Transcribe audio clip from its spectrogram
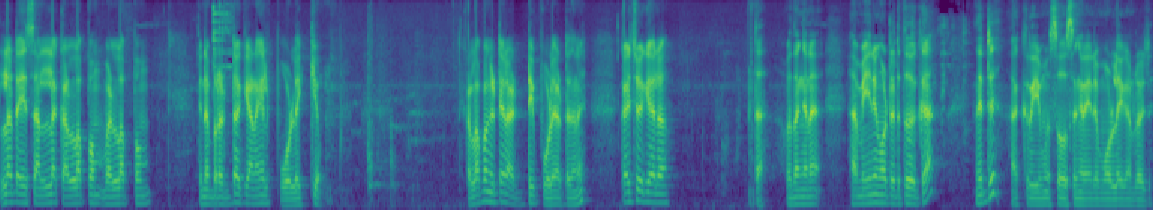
നല്ല ടേസ്റ്റ് നല്ല കള്ളപ്പം വെള്ളപ്പം പിന്നെ ബ്രെഡൊക്കെ ആണെങ്കിൽ പൊളിക്കും. കള്ളപ്പം കിട്ടിയാൽ അടിപൊളി ഇതിന്. കഴിച്ചു വെക്കാമല്ലോ ഇതാ അപ്പോൾ ഇതങ്ങനെ ആ മീൻ ഇങ്ങോട്ട് എടുത്ത് വെക്കുക എന്നിട്ട് ആ ക്രീം സോസ് ഇങ്ങനെ അതിന്റെ മുകളിലേക്ക് കൊണ്ട് ഒഴിച്ച്.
